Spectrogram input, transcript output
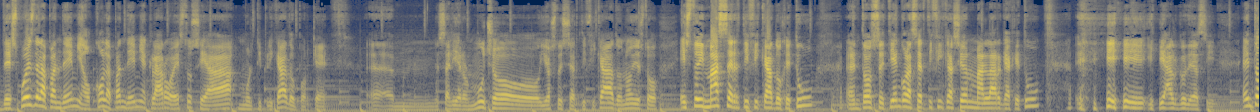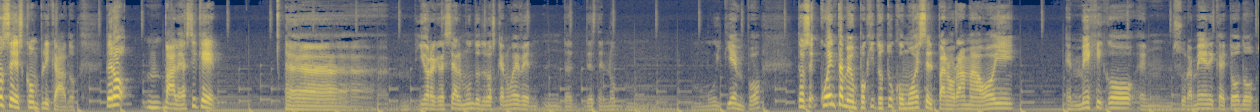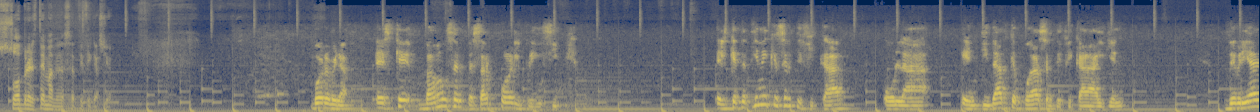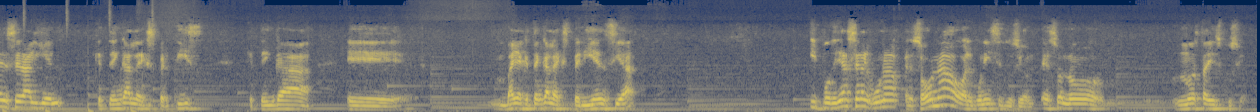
Después de la pandemia o con la pandemia, claro, esto se ha multiplicado porque em, salieron mucho, yo estoy certificado, ¿no? Yo estoy, estoy más certificado que tú, entonces tengo la certificación más larga que tú y, algo de así. Entonces es complicado. Pero, mm, vale, así que... Eh, yo regresé al mundo de los K9 desde muy tiempo. Entonces, cuéntame un poquito tú cómo es el panorama hoy en México, en Sudamérica y todo sobre el tema de la certificación. Bueno, mira, es que vamos a empezar por el principio. El que te tiene que certificar o la entidad que pueda certificar a alguien debería de ser alguien que tenga la expertise, que tenga, eh, vaya, que tenga la experiencia y podría ser alguna persona o alguna institución. Eso no, no está en discusión.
